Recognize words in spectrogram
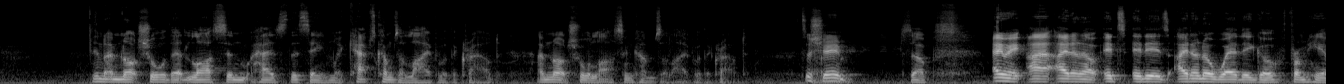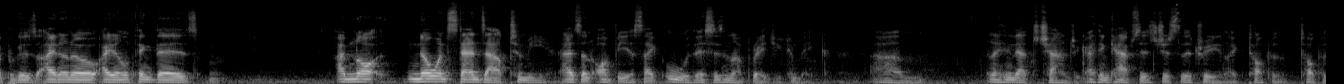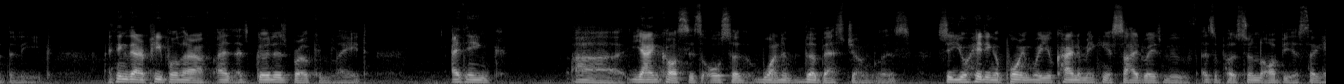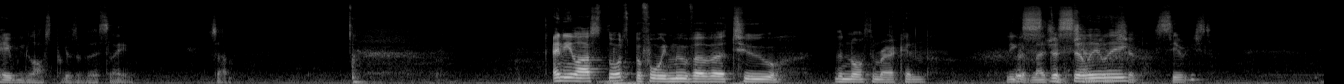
and I'm not sure that Larssen has the same. Like Caps comes alive with a crowd. I'm not sure Larssen comes alive with a crowd. It's a shame. So anyway, I I don't know. It's it is. I don't know where they go from here because I don't know. I don't think there's. I'm not. No one stands out to me as an obvious like, ooh, this is an upgrade you can make. Um, and I think that's challenging. I think Caps is just literally like top of top of the league. I think there are people that are as, as good as Broken Blade. I think uh, Jankos is also one of the best junglers. So you're hitting a point where you're kind of making a sideways move as opposed to an obvious like, hey, we lost because of this lane. So, any last thoughts before we move over to the North American League The of s- the Legends silly league? Championship series?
